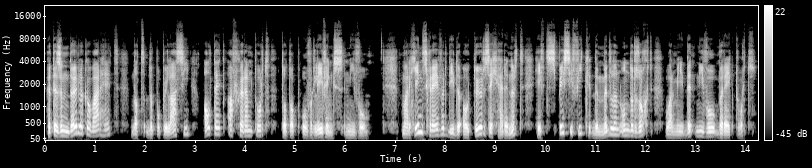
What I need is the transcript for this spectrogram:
Het is een duidelijke waarheid dat de populatie altijd afgeremd wordt tot op overlevingsniveau. Maar geen schrijver die de auteur zich herinnert, heeft specifiek de middelen onderzocht waarmee dit niveau bereikt wordt.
